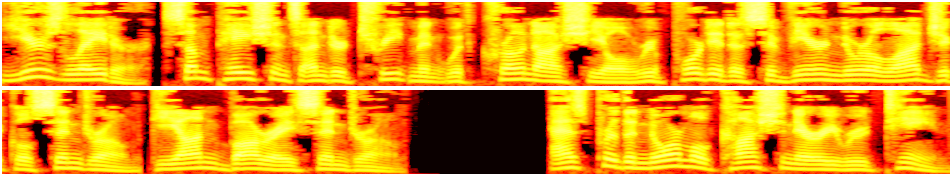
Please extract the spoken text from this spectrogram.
Years later, some patients under treatment with Cronassial reported a severe neurological syndrome Guillain-Barré syndrome. As per the normal cautionary routine,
